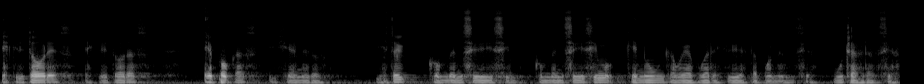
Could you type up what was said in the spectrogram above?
escritores, escritoras, épocas y géneros. Y estoy convencidísimo, convencidísimo que nunca voy a poder escribir esta ponencia. Muchas gracias.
